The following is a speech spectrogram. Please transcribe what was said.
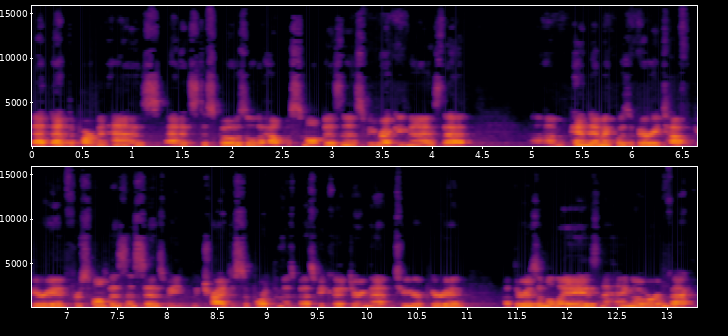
that that department has at its disposal to help with small business. We recognize that um, pandemic was a very tough period for small businesses. We, we tried to support them as best we could during that two-year period, but there is a malaise and a hangover effect.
